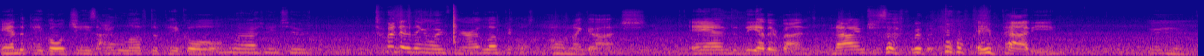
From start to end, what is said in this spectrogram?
And the pickle. Jeez, I love the Oh pickle. my gosh, me too. Put that thing away from here. I love pickles. Oh my gosh. And the other bun. Now I'm just left with a patty. Mmm.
